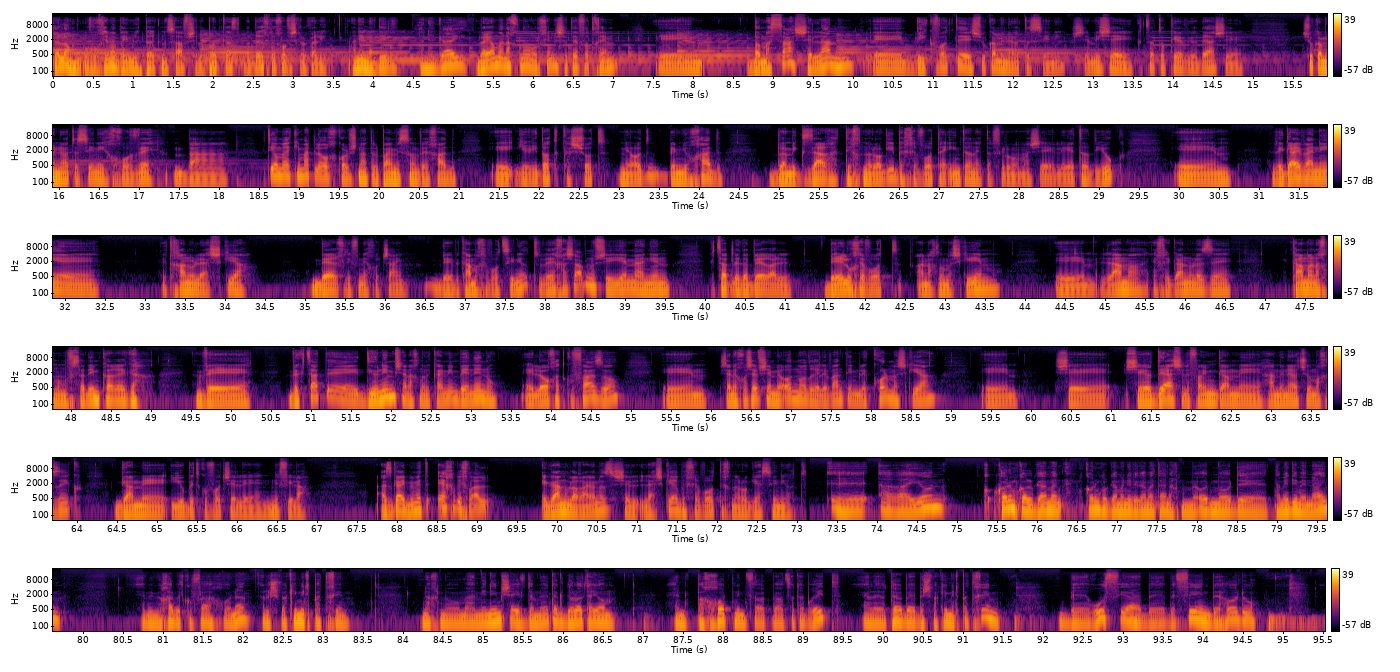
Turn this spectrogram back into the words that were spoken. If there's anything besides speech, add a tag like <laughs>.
שלום, וברוכים הבאים לפרק נוסף של הפודקאסט בדרך לחופש כלכלי. אני נדיב. אני גיא. והיום אנחנו הולכים לשתף אתכם אה, במסע שלנו אה, בעקבות אה, שוק המניות הסיני, שמי שקצת עוקב יודע ששוק המניות הסיני חווה, ב... הייתי אומר כמעט לאורך כל שנת 2021, אה, ירידות קשות מאוד, במיוחד במגזר הטכנולוגי, בחברות האינטרנט אפילו ממש אה, ליתר דיוק. אמ, וגיא ואני אה, התחלנו להשקיע בערך לפני חודשיים בכמה חברות סיניות, וחשבנו שיהיה מעניין קצת לדבר על באילו חברות אנחנו משקיעים, אמ, למה, איך הגענו לזה, כמה אנחנו מופסדים כרגע, ו, וקצת אה, דיונים שאנחנו מקיימים בינינו אה, לאורך התקופה הזו, אמ, שאני חושב שהם מאוד מאוד רלוונטיים לכל משקיע ש, שיודע שלפעמים גם uh, המניות שהוא מחזיק, גם uh, יהיו בתקופות של uh, נפילה. אז גיא, באמת, איך בכלל הגענו לרעיון הזה של להשקיע בחברות טכנולוגיה סיניות? Uh, הרעיון, קודם כל, גם, קודם כל, גם אני וגם אתה, אנחנו מאוד מאוד uh, תמיד עם עיניים, במיוחד בתקופה האחרונה, על שווקים מתפתחים. אנחנו מאמינים שההזדמנויות הגדולות היום הן פחות נמצאות בארצות הברית, אלא יותר בשווקים מתפתחים, ברוסיה, בסין, בהודו.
